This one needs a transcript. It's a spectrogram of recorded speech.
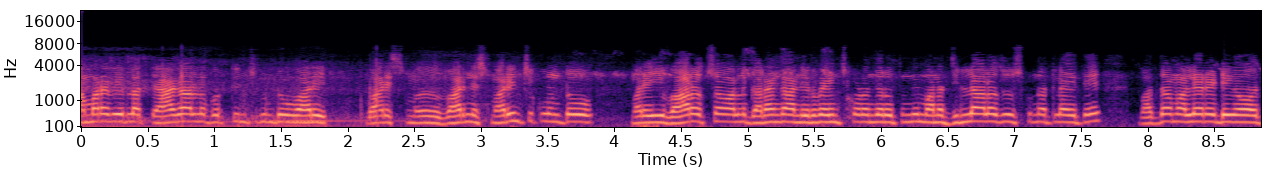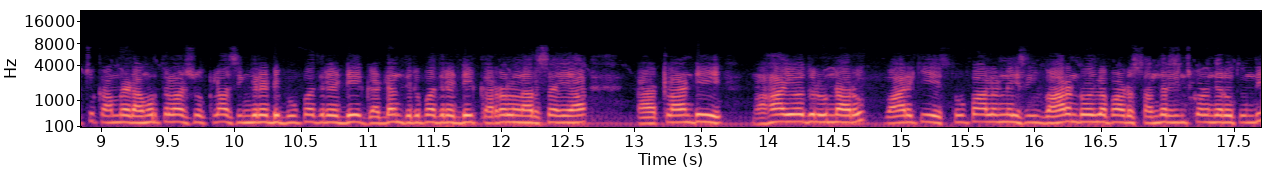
అమరవీరుల త్యాగాలను గుర్తించుకుంటూ వారి వారి స్మ- వారిని స్మరించుకుంటూ మరి ఈ వారోత్సవాలను ఘనంగా నిర్వహించుకోవడం జరుగుతుంది. మన జిల్లాలో చూసుకున్నట్లయితే వద్ద మల్లారెడ్డి కావచ్చు కామ్రేడ్ అమృతలాల్ శుక్లా సింగిరెడ్డి భూపతి రెడ్డి గడ్డం తిరుపతి రెడ్డి కర్రల నరసయ్య అట్లాంటి మహాయోధులు ఉన్నారు. వారికి స్థూపాలను ఈ వారం రోజుల పాటు సందర్శించుకోవడం జరుగుతుంది.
